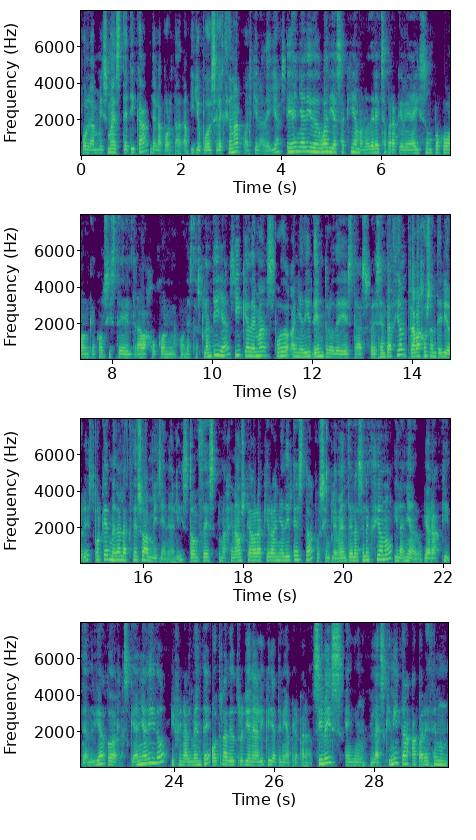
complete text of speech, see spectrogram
con la misma estética de la portada y yo puedo seleccionar cualquiera de ellas. He añadido varias aquí a mano derecha para que veáis un poco en qué consiste el trabajo con, con estas plantillas y que además puedo añadir dentro de estas presentación trabajos anteriores porque me da el acceso a mi Genialist. Entonces imaginaos que ahora quiero añadir esta, pues simplemente la selecciono y la añado y ahora aquí tendría todas las que he añadido y finalmente otra de otro Genially que ya tenía preparado. Si veis en la esquinita aparecen un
